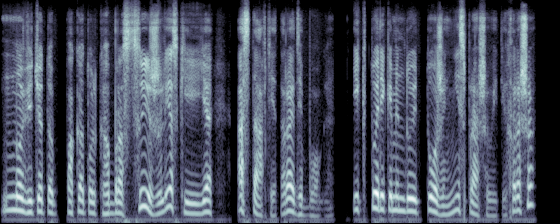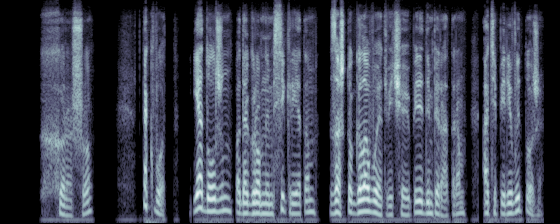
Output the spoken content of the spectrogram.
Но ведь это пока только образцы, железки, и я... Оставьте это, ради бога. И кто рекомендует, тоже не спрашивайте, хорошо? Хорошо. Так вот, я должен под огромным секретом, за что головой отвечаю перед императором, а теперь и вы тоже,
